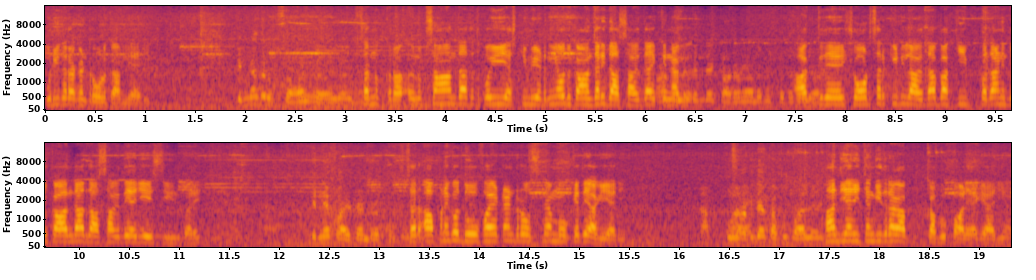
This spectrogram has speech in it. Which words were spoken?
ਪੂਰੀ ਤਰ੍ਹਾਂ ਕੰਟਰੋਲ ਕਰ ਲਿਆ ਜੀ। ਕਿੰਨਾ ਕੁ ਨੁਕਸਾਨ ਹੋਇਆ? ਸਰ ਨੁਕਸਾਨ ਦਾ ਤਾਂ ਕੋਈ ਐਸਟੀਮੇਟ ਨਹੀਂ ਹੈ ਉਹ ਦੁਕਾਨਦਾਰ ਹੀ ਦੱਸ ਸਕਦਾ ਹੈ ਕਿੰਨਾ ਅੱਗ ਦੇ ਸ਼ਾਰਟ ਸਰਕਟ ਹੀ ਲੱਗਦਾ ਬਾਕੀ ਪਤਾ ਨਹੀਂ ਦੁਕਾਨਦਾਰ ਦੱਸ ਸਕਦੇ ਆ ਜੀ ਇਸ ਚੀਜ਼ ਬਾਰੇ। ਕਿੰਨੇ ਫਾਇਰ ਟੈਂਡਰ ਪਹੁੰਚੇ ਸਰ ਆਪਣੇ ਕੋਲ ਦੋ ਫਾਇਰ ਟੈਂਡਰ ਉਸ ਟਾਈਮ ਮੌਕੇ ਤੇ ਆ ਗਏ ਆ ਜੀ। ਹੁਣ ਅੱਗ ਦਾ ਕਾਬੂ ਪਾ ਲਿਆ? ਹਾਂਜੀ ਹਾਂਜੀ ਚੰਗੀ ਤਰ੍ਹਾਂ ਕਾਬੂ- ਕਾਬੂ ਪਾ ਲਿਆ ਗਿਆ ਜੀ ਹਾਂ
